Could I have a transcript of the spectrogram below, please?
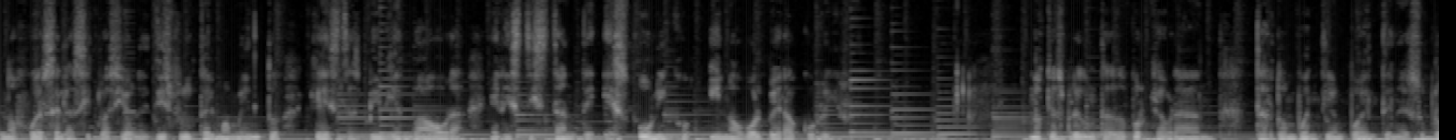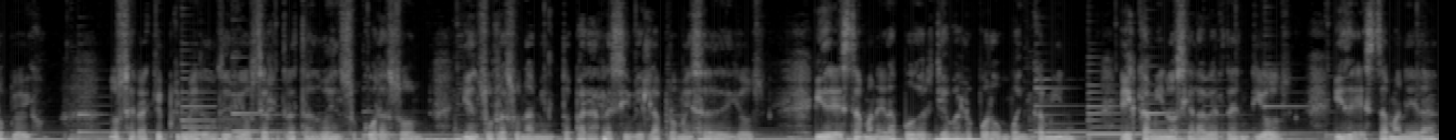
no fuerce las situaciones, disfruta el momento que estás viviendo ahora, en este instante. Es único y no volverá a ocurrir. ¿No te has preguntado por qué Abraham tardó un buen tiempo en tener su propio hijo? ¿No será que primero debió ser tratado en su corazón y en su razonamiento para recibir la promesa de Dios y de esta manera poder llevarlo por un buen camino? el camino hacia la verdad en Dios y de esta manera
